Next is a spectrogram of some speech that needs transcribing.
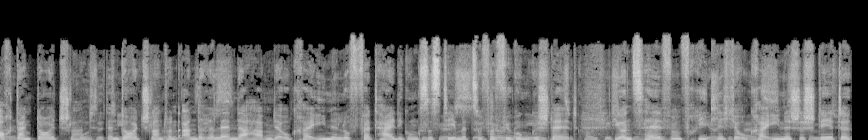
auch dank Deutschland. Denn Deutschland und andere Länder haben der Ukraine Luftverteidigungssysteme zur Verfügung gestellt, die uns helfen, friedliche ukrainische Städte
